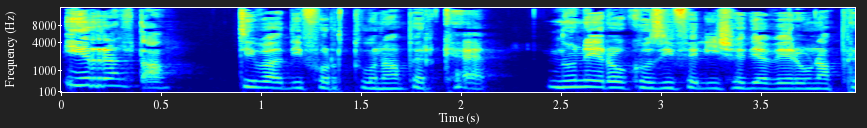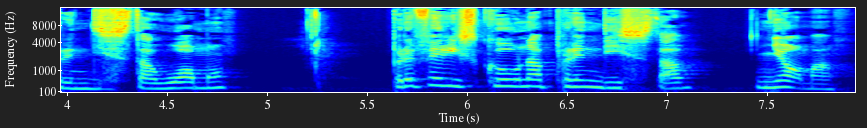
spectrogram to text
in realtà ti va di fortuna perché non ero così felice di avere un apprendista uomo. Preferisco un apprendista gnoma.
